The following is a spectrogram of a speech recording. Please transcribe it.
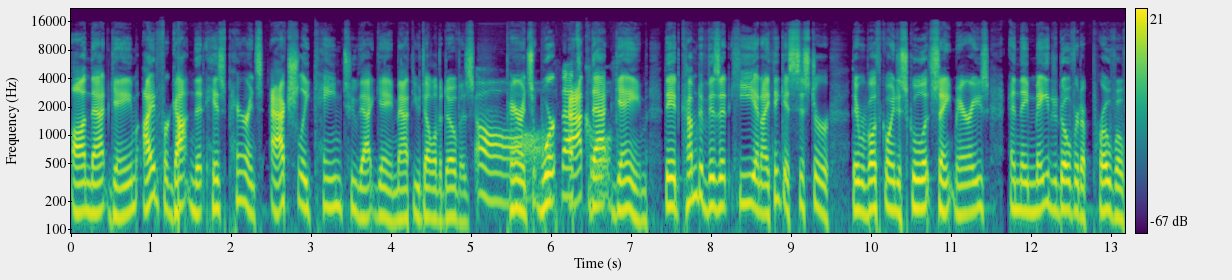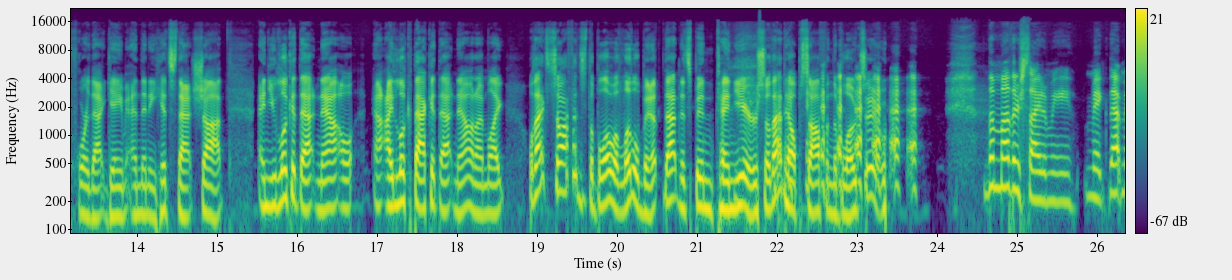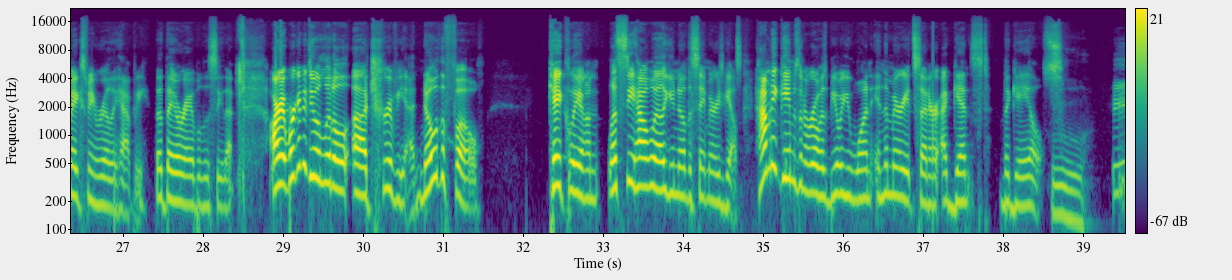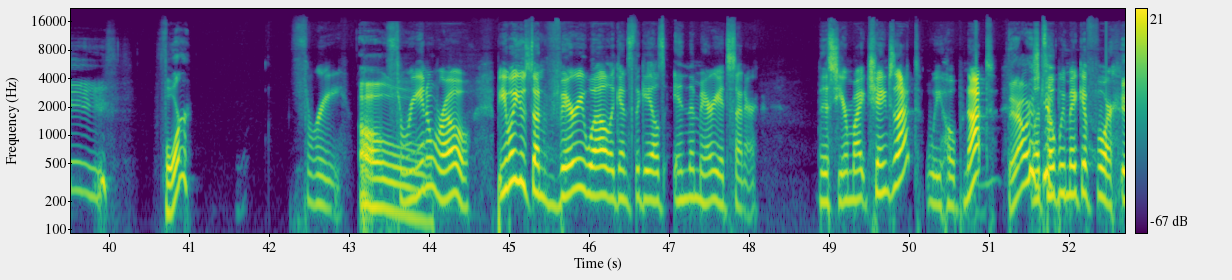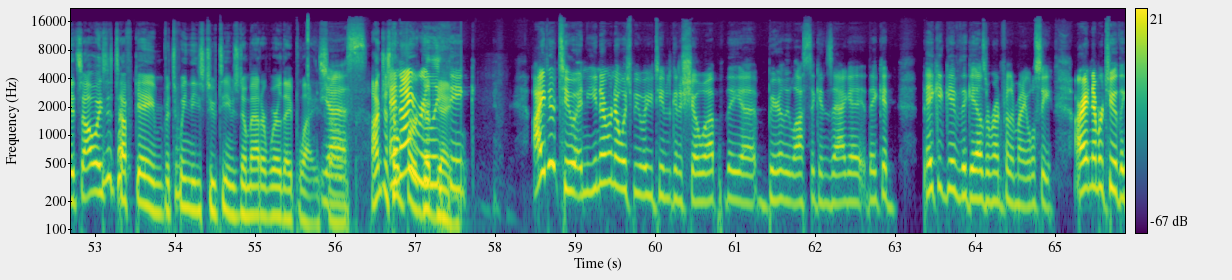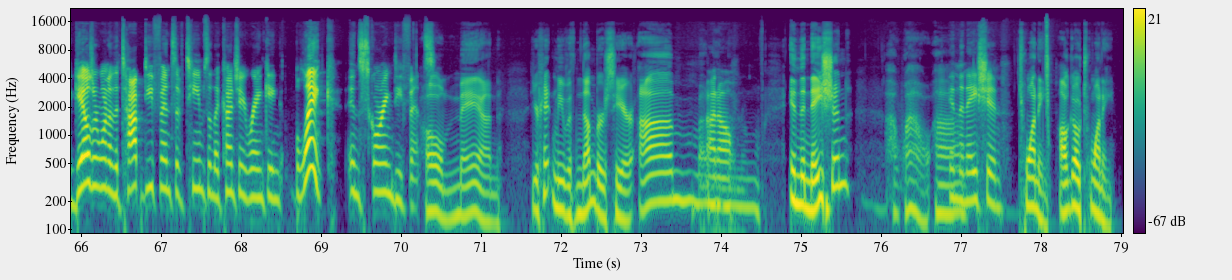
on that game. I had forgotten that his parents actually came to that game. Matthew Dellavedova's oh, parents were at that game. They had come to visit he and I think his sister. They were both going to school at St. Mary's, and they made it over to Provo for that game. And then he hits that shot. And you look at that now. I look back at that now, and I'm like, well, that softens the blow a little bit. That and it's been ten years, so that helps soften the blow too. the mother side of me make that makes me really happy that they were able to see that. All right, we're gonna do a little uh, trivia. Know the foe. Okay, Cleon, let's see how well you know the St. Mary's Gaels. How many games in a row has BYU won in the Marriott Center against the Gaels? Ooh. Four? Three. Oh, Three in a row. BYU's done very well against the Gaels in the Marriott Center. This year might change that. We hope not. They always Let's get, hope we make it four. it's always a tough game between these two teams, no matter where they play. So yes. I'm just and hoping I for a really good game. think I do too. And you never know which BYU team is going to show up. They uh, barely lost to Gonzaga. They could they could give the Gaels a run for their money. We'll see. All right, number two, the Gales are one of the top defensive teams in the country, ranking blank in scoring defense. Oh man, you're hitting me with numbers here. Um, I know. In the nation, oh, wow. Uh, in the nation, twenty. I'll go twenty.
